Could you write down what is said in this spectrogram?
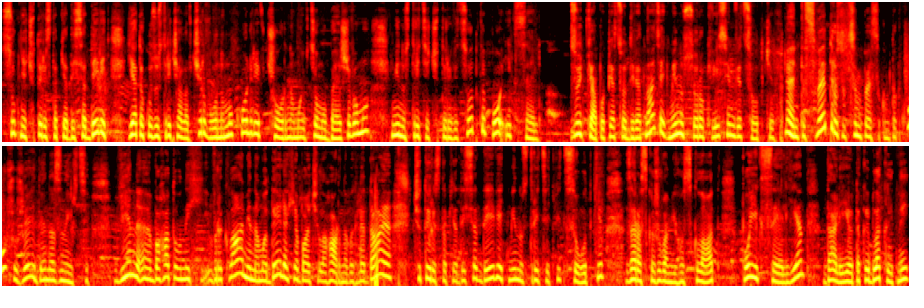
Сукня 459. Я таку зустрічала в червоному кольорі, в чорному і в цьому бежевому. Мінус 34% по XL. Взуття по 519, мінус 48%. Гляньте, светр з цим песиком також уже йде на знижці. Він е, багато у них в рекламі, на моделях я бачила, гарно виглядає. 459, мінус 30%. Зараз скажу вам його склад. По XL є. Далі є такий блакитний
